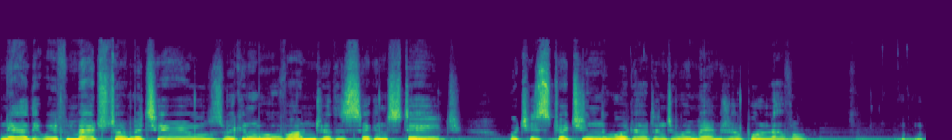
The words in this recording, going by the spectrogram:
Now that we've matched our materials, we can move on to the second stage, which is stretching the wood out into a manageable level.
